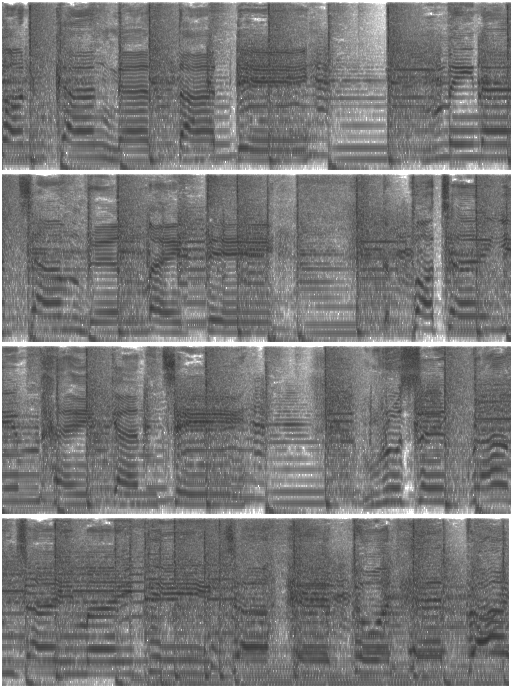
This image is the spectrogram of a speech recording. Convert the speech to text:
ค่อนข้างหน้าตาดี ไม่น่าทำเรื่องไม่ดี แต่พอเธอยิ้มให้กันที รู้สึกริ่มใจไม่ดี จะเหตุด่วนเหตุร้าย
